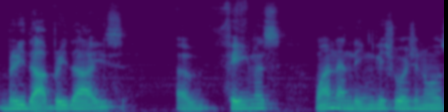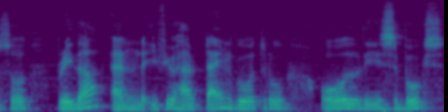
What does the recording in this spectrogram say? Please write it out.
Brida, Brida is a famous one, and the English version also Brida. And if you have time, go through all these books.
